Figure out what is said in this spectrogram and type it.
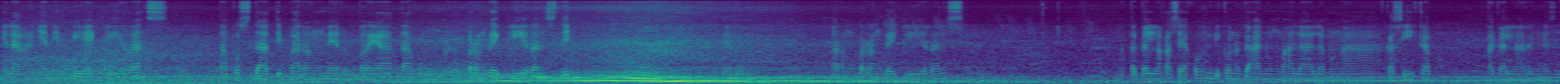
Kailangan yan, NBI clearance. Tapos dati parang meron pa yata kung ano, barangay clearance din. Barangay clearance. Matagal na kasi ako hindi ko na gaanong maalala mga kasikap. Tagal na rin kasi.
